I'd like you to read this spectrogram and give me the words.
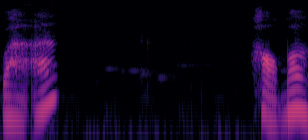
晚安，好梦。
